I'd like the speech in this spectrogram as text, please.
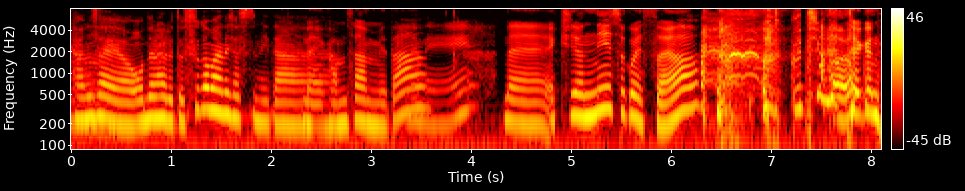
감사해요. 오늘 하루도 수고 많으셨습니다. 네, 감사합니다. 네네. 네, 엑시 언니 수고했어요. 끝인가요? 퇴근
